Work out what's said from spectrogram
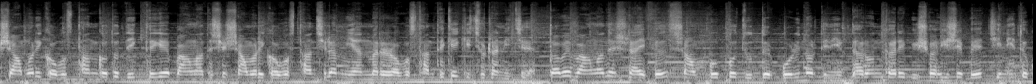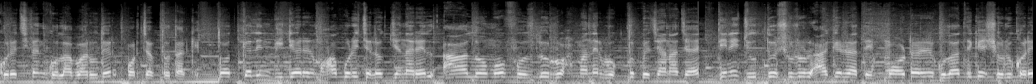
সামরিক অবস্থানগত দিক থেকে বাংলাদেশের সামরিক অবস্থান ছিল মিয়ানমারের অবস্থান থেকে কিছুটা নিচে। তবে বাংলাদেশ রাইফেলস সম্ভাব্য যুদ্ধের পরিণতি নির্ধারণকারী বিষয় হিসেবে চিহ্নিত করেছিলেন গোলা বারুদের পর্যাপ্ততাকে। তৎকালীন বিডিআরের মহাপরিচালক জেনারেল আলম ও ফজলুর রহমানের বক্তব্যে জানা যায় তিনি যুদ্ধ শুরুর আগের রাতে মর্টারের গোলা থেকে শুরু করে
